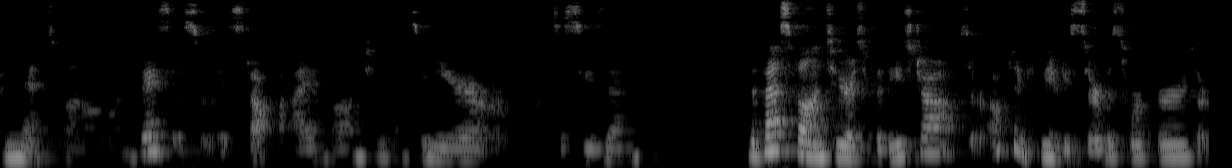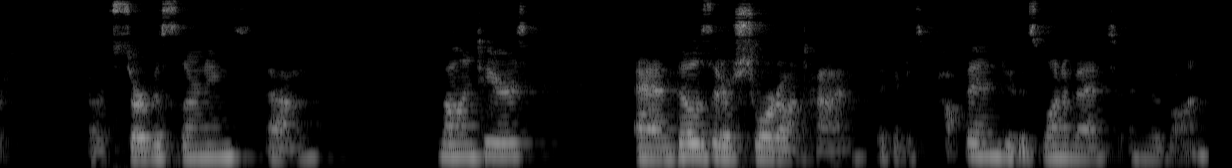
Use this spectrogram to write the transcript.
commit on an ongoing basis, so they stop by and volunteer once a year or season. The best volunteers for these jobs are often community service workers or, or service learning um, volunteers and those that are short on time, they can just pop in, do this one event, and move on.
